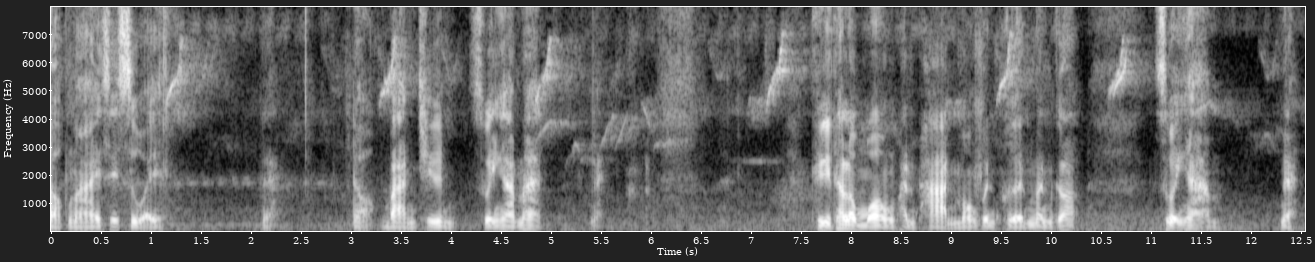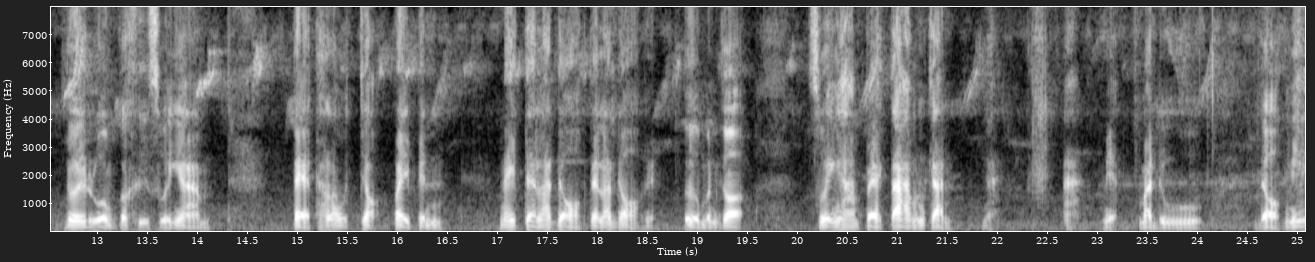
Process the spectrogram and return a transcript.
ดอกไม้สวยๆนะดอกบานชื่นสวยงามมากนะคือถ้าเรามองผ่านๆมองเพลินๆมันก็สวยงามนะโดยรวมก็คือสวยงาม แต่ถ้าเราเจาะไปเป็นในแต่ละดอกแต่ละดอกเนี่ยเออมันก็สวยงามแปลกตาเหมือนกันนะอะเนี่ยมาดูดอกนี้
